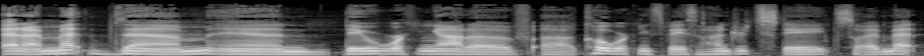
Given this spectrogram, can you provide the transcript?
and I met them, and they were working out of uh, co-working space, 100 States. So I met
